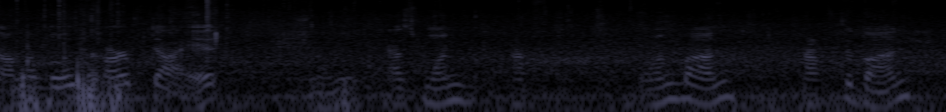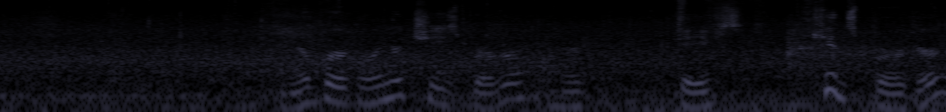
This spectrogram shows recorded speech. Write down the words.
on a low carb diet. She only has one, half, one bun, half the bun. And her burger and her cheeseburger, and her Dave's kid's burger.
